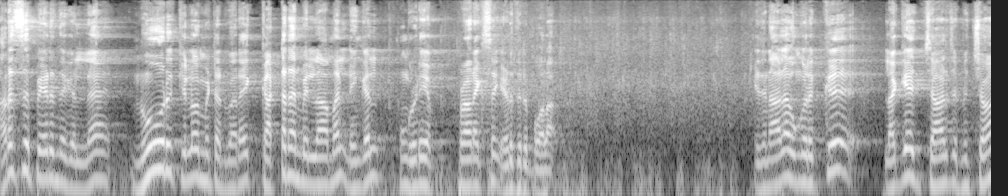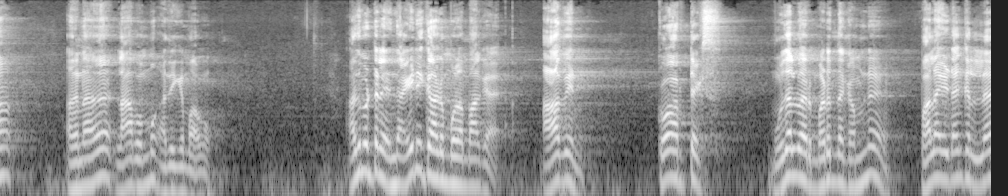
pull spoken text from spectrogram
அரசு பேருந்துகளில் நூறு கிலோமீட்டர் வரை கட்டணம் இல்லாமல் நீங்கள் உங்களுடைய ப்ராடக்ட்ஸை எடுத்துகிட்டு போகலாம். இதனால் உங்களுக்கு லக்கேஜ் சார்ஜ் மிச்சம் அதனால் லாபமும் அதிகமாகும். அது மட்டும் இல்லை இந்த ஐடி கார்டு மூலமாக ஆவின் கோஆப்டெக்ஸ் முதல்வர் மருந்தகம்னு பல இடங்களில்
